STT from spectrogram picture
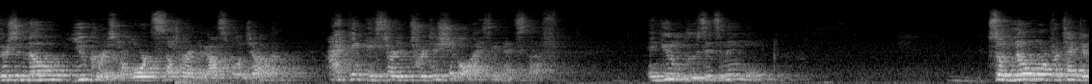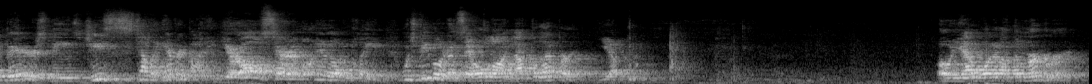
There's no Eucharist or Lord's Supper in the Gospel of John. I think they started traditionalizing that stuff. And you lose its meaning. So no more protective barriers means Jesus is telling everybody, you're all ceremonial unclean. Which people are going to say, hold on, not the leper. Yep. Oh yeah, what about the murderer?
